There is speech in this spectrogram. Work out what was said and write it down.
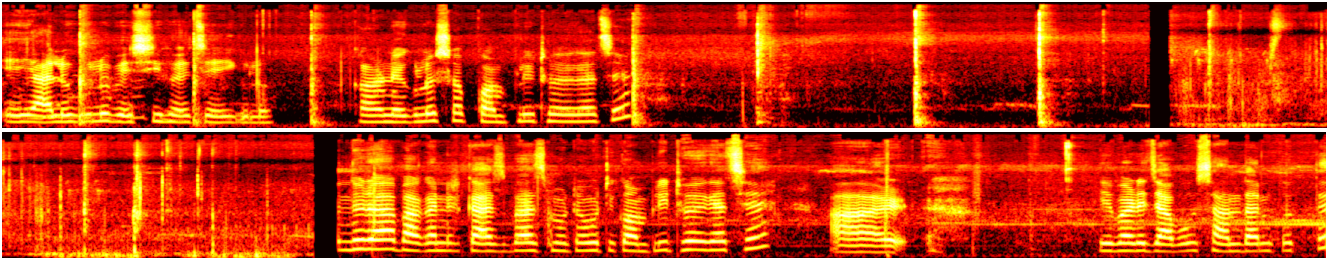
এই আলুগুলো বেশি হয়েছে এইগুলো। কারণ এগুলো সব কমপ্লিট হয়ে গেছে। বন্ধুরা, বাগানের কাজ বাজ মোটামুটি কমপ্লিট হয়ে গেছে। আর এবারে যাব সান্দান করতে।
